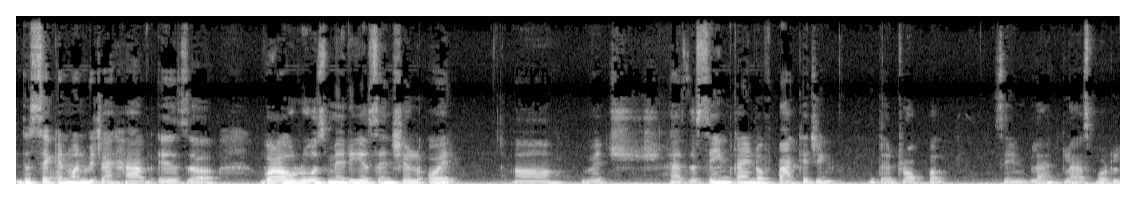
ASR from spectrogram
The second one which i have is uh, wow rosemary essential oil uh, which has the same kind of packaging with a dropper same black glass bottle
